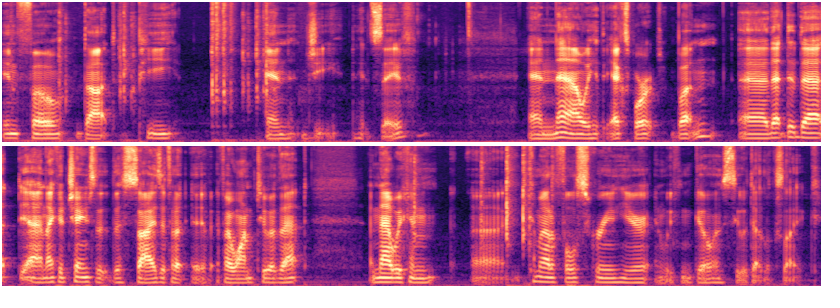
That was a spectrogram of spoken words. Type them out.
info.png and hit save. And now we hit the export button uh, that did that, yeah, and I could change the, the size if I, if I wanted to of that. And now we can uh, come out of full screen here and we can go and see what that looks like.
